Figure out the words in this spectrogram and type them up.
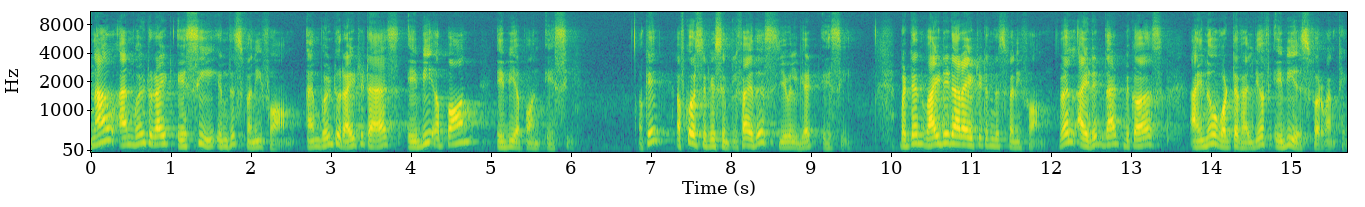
Now, I am going to write AC in this funny form. I am going to write it as AB upon AB upon AC. Okay. Of course, if you simplify this you will get AC. But then why did I write it in this funny form? Well I did that because I know what the value of AB is for one thing.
